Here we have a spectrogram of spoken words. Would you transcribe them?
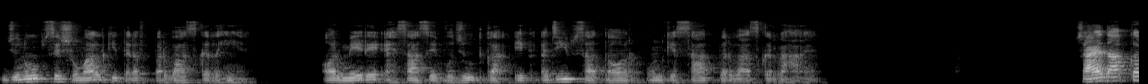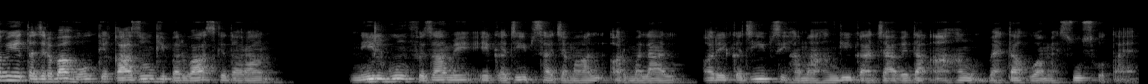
جنوب سے شمال کی طرف پرواز کر رہی ہیں اور میرے احساس وجود کا ایک عجیب سا طور ان کے ساتھ پرواز کر رہا ہے۔ شاید آپ کا بھی یہ تجربہ ہو کہ قازوں کی پرواز کے دوران نیلگوں فضا میں ایک عجیب سا جمال اور ملال اور ایک عجیب سی ہم آہنگی کا جاویدہ آہنگ بہتا ہوا محسوس ہوتا ہے۔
